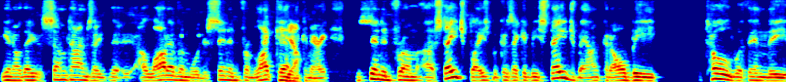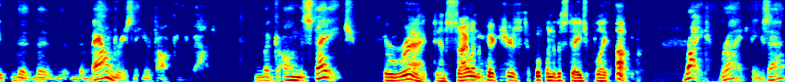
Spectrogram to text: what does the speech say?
You know, they sometimes they, they a lot of them were descended from like Cat Yeah. Canary, descended from uh, stage plays because they could be stage bound, could all be told within the the the, the boundaries that you're talking about, but on the stage. Correct. And silent pictures open to the stage play up. Right, right, exactly.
